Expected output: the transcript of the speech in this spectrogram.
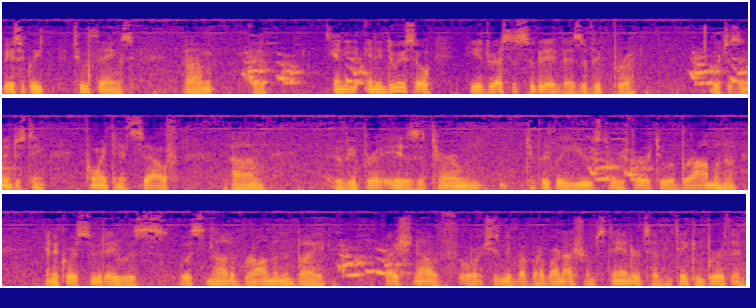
basically two things. Um, that, and, he, and in doing so, he addresses Sukadeva as a Vipra, which is an interesting point in itself. Um, Vipra is a term typically used to refer to a Brahmana, and of course Sukadeva was, was not a Brahmana by Vaishnav, or excuse me, by, by Varnashram standards, having taken birth and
